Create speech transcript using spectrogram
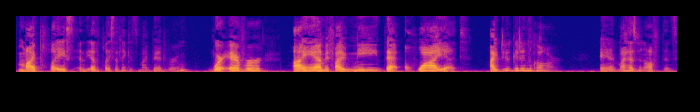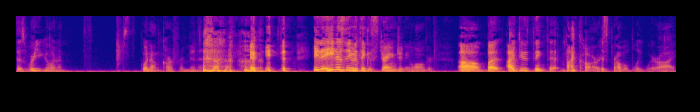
my place, and the other place I think is my bedroom. Wherever I am, if I need that quiet, I do get in the car. And my husband often says, "Where are you going?" I'm just going out in the car for a minute. he, he, he doesn't even think it's strange any longer. Uh, but I do think that my car is probably where I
